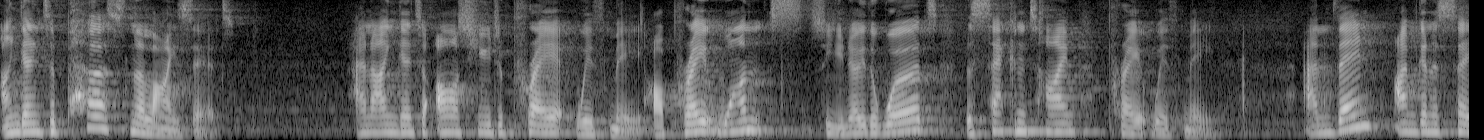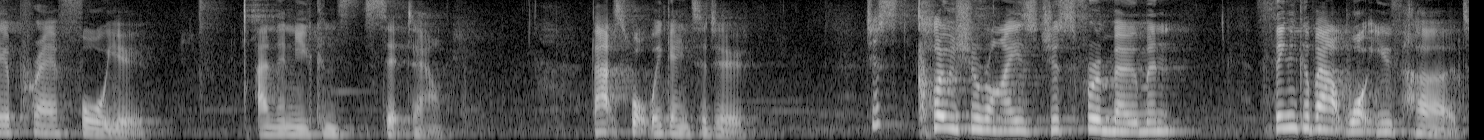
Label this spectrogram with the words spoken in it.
I'm going to personalize it. And I'm going to ask you to pray it with me. I'll pray it once so you know the words. The second time, pray it with me. And then I'm going to say a prayer for you. And then you can sit down. That's what we're going to do. Just close your eyes just for a moment. Think about what you've heard.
